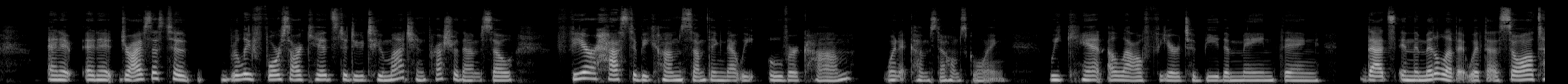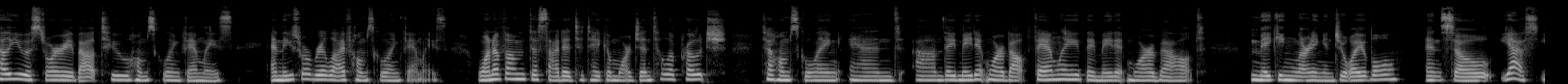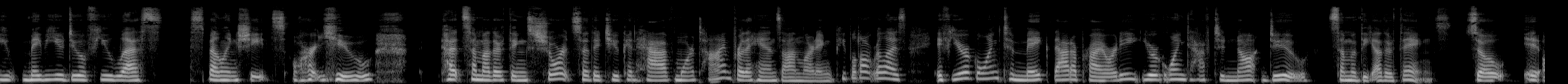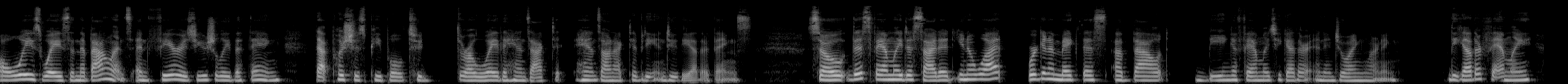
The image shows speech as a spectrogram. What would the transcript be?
and it and it drives us to really force our kids to do too much and pressure them so fear has to become something that we overcome when it comes to homeschooling we can't allow fear to be the main thing that's in the middle of it with us. So I'll tell you a story about two homeschooling families, and these were real life homeschooling families. One of them decided to take a more gentle approach to homeschooling, and um, they made it more about family. They made it more about making learning enjoyable. And so, yes, you maybe you do a few less spelling sheets or you cut some other things short so that you can have more time for the hands on learning. People don't realize if you're going to make that a priority, you're going to have to not do some of the other things. So it always weighs in the balance. And fear is usually the thing that pushes people to throw away the hands act- hands-on activity and do the other things. So this family decided, you know what? We're going to make this about being a family together and enjoying learning. The other family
